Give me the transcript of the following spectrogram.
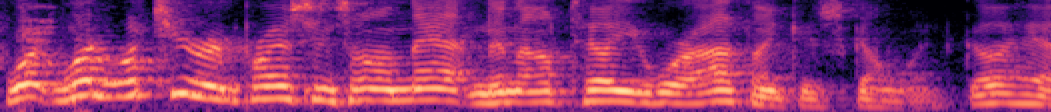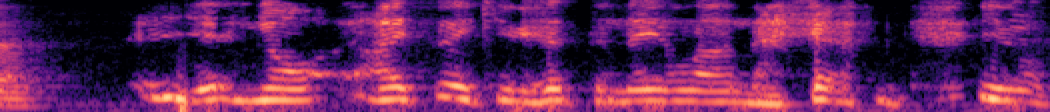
what, what what's your impressions on that? And then I'll tell you where I think it's going. Go ahead. You know, I think you hit the nail on the head. You know,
